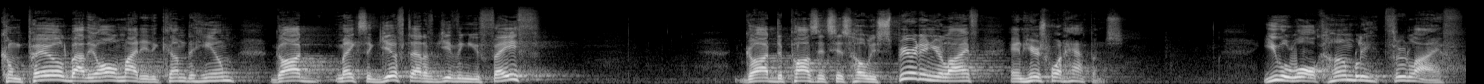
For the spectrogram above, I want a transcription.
Compelled by the Almighty to come to Him, God makes a gift out of giving you faith. God deposits His Holy Spirit in your life, and here's what happens you will walk humbly through life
